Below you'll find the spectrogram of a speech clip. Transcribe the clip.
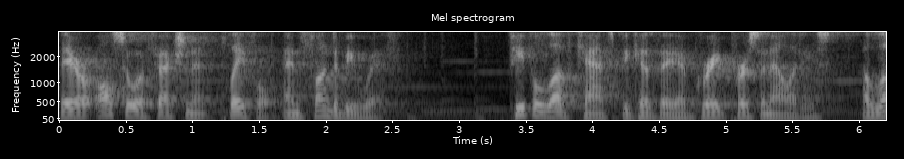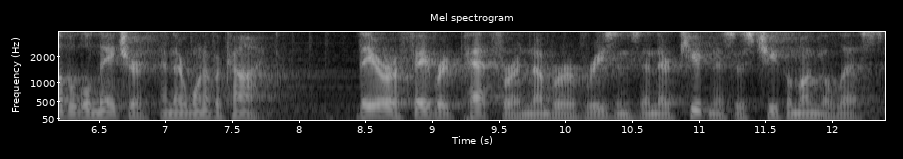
they are also affectionate, playful, and fun to be with. People love cats because they have great personalities, a lovable nature, and they're one of a kind. They are a favorite pet for a number of reasons, and their cuteness is chief among the list.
